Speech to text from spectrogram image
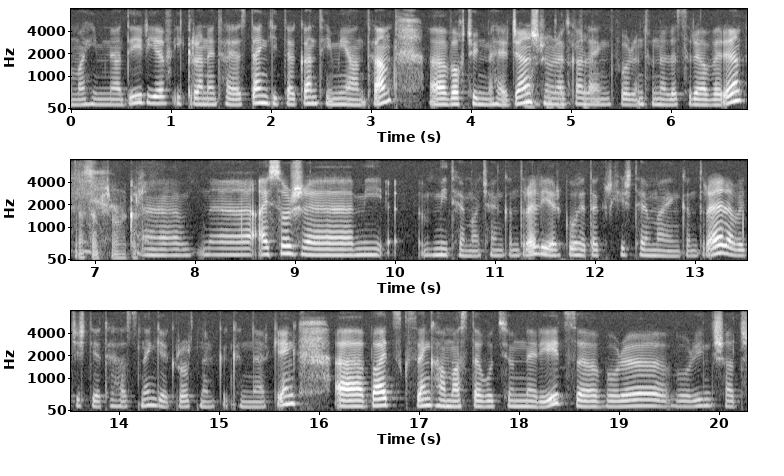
համահիմնադիր եւ Ekranet Հայաստան գիտական թիմի անդամ։ Ողջույն Մհեր ջան, շնորհակալ ենք, որ ընդունել ես հրավերը։ Շնորհակալ։ Այսօր մի մի թեմա չենք ընտրել, երկու հետաքրքիր թեմա ենք ընտրել, ավելի ճիշտ եթե հասնենք երկրորդն էլ կքննարկենք, բայց սկսենք համաստեղություններից, որը որին շատ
